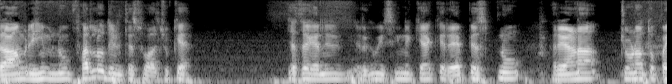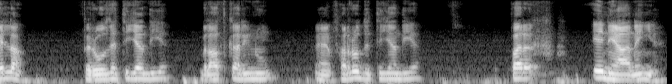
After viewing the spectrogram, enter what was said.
ਰਾਮ ਰਹੀਮ ਨੂੰ ਫਰਲੋ ਦੇਣ ਤੇ ਸਵਾਲ ਚੁੱਕਿਆ। ਜਥੇਦਾਰ ਗਿਆਨੀ ਰਘਵੀਰ ਸਿੰਘ ਨੇ ਕਿਹਾ ਕਿ ਰੈਪਿਸਟ ਨੂੰ ਹਰਿਆਣਾ ਚੋਣਾਂ ਤੋਂ ਪਹਿਲਾਂ ਪੈਰੋਲ ਦਿੱਤੀ ਜਾਂਦੀ ਹੈ ਬਲਾਤਕਾਰੀ ਨੂੰ ਅਹ, ਫਰਲੋ ਦਿੱਤੀ ਜਾਂਦੀ ਹੈ ਪਰ ਇਹ ਨਿਆਂ ਨਹੀਂ ਹੈ।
